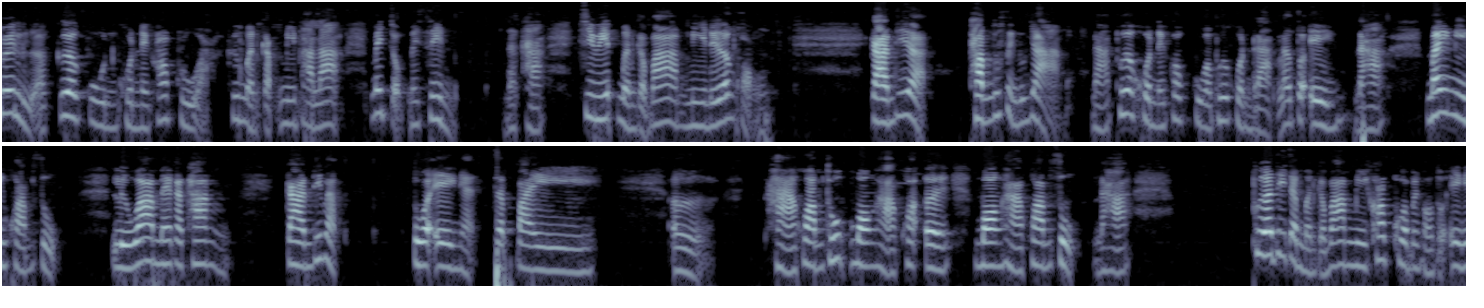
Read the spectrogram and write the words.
ช่วยเหลือเกื้อกูลคนในครอบครัว คือเหมือนกับมีภาระไม่จบไม่สิ้น นะคะ ชีวิตเหมือนกับว่ามีในเรื่องของการที่จะทำทุกสิ่งทุกอย่างนะเพื่อคนในครอบครัวเพื่อคนรักแล้วตัวเองนะคะ ไม่มีความสุข หรือว่าแม้กระทั่งการที่แบบตัวเองเนี่ยจะไป เออหาความทุกข์มองหาความเอยมองหาความสุขนะคะ เพื่อที่จะเหมือนกับว่ามีครอบครัวเป็นของตัวเอง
